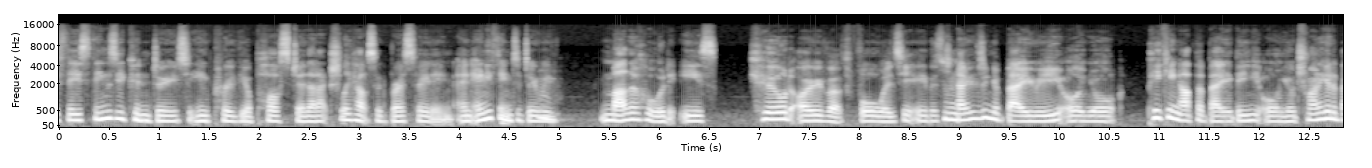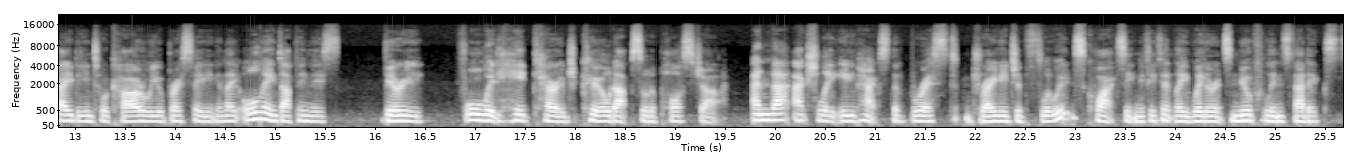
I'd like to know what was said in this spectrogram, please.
if there's things you can do to improve your posture that actually helps with breastfeeding and anything to do hmm. with motherhood is curled over forwards. You're either hmm. changing a baby or you're picking up a baby or you're trying to get a baby into a car or you're breastfeeding and they all end up in this very forward head carriage, curled up sort of posture. And that actually impacts the breast drainage of fluids quite significantly, whether it's milk lymphatics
